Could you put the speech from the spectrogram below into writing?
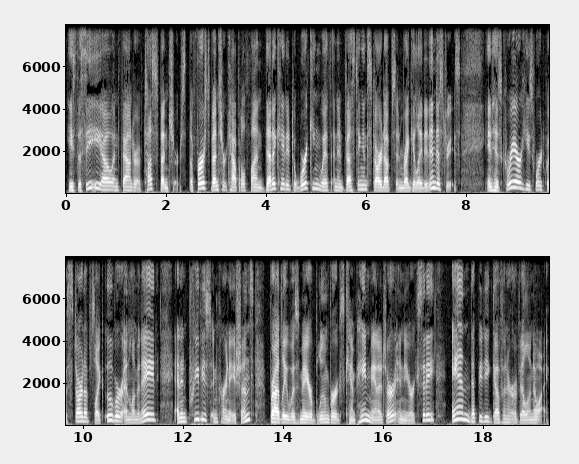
He's the CEO and founder of Tusk Ventures, the first venture capital fund dedicated to working with and investing in startups in regulated industries. In his career, he's worked with startups like Uber and Lemonade, and in previous incarnations, Bradley was Mayor Bloomberg's campaign manager in New York City and deputy governor of Illinois.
